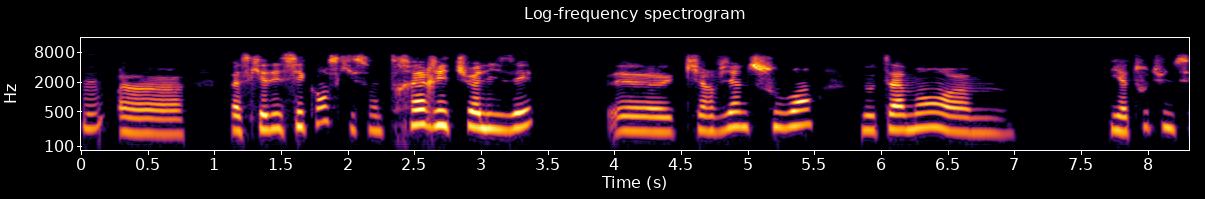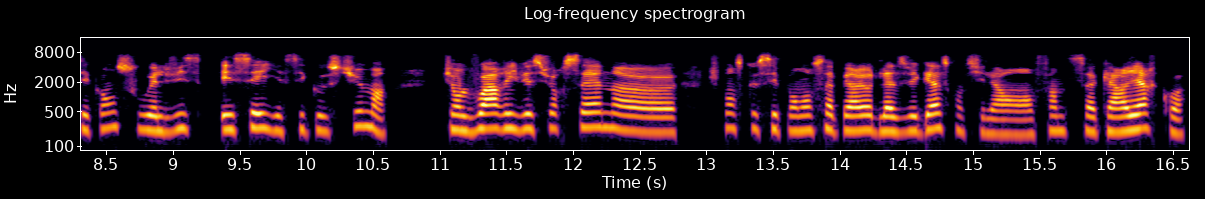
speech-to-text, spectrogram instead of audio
Mm, Euh, parce qu'il y a des séquences qui sont très ritualisées, euh, qui reviennent souvent, notamment, euh, il y a toute une séquence où Elvis essaye ses costumes, puis on le voit arriver sur scène, euh, je pense que c'est pendant sa période Las Vegas, quand il est en fin de sa carrière, quoi.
